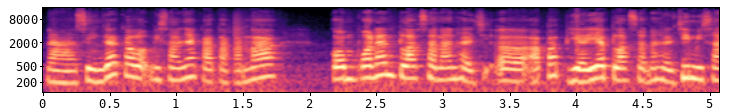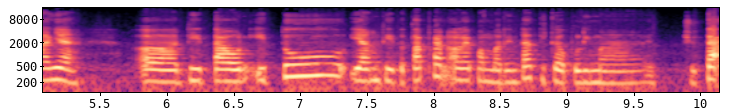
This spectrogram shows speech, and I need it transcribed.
Nah, sehingga kalau misalnya katakanlah komponen pelaksanaan haji eh, apa biaya pelaksanaan haji misalnya eh, di tahun itu yang ditetapkan oleh pemerintah 35 juta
